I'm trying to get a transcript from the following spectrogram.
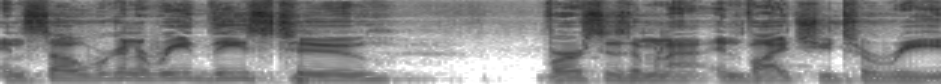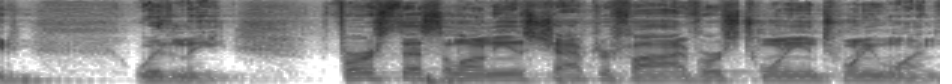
And so we're going to read these two verses. I'm going to invite you to read with me. 1 Thessalonians chapter 5 verse 20 and 21.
